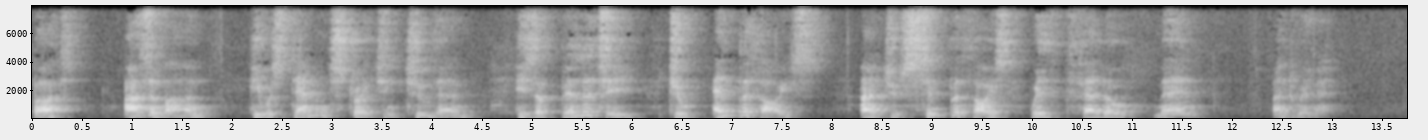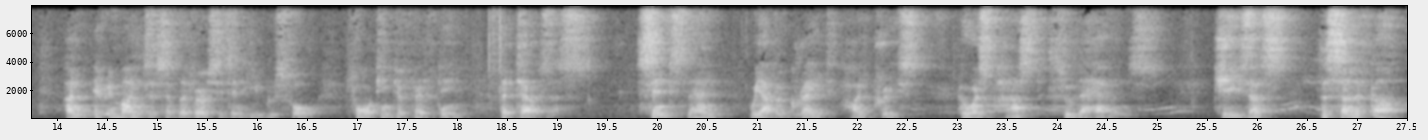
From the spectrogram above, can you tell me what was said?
But as a man, he was demonstrating to them his ability to empathize and to sympathize with fellow men and women. And it reminds us of the verses in Hebrews 4 14 to 15 that tells us, Since then we have a great high priest who has passed through the heavens, Jesus, the Son of God.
